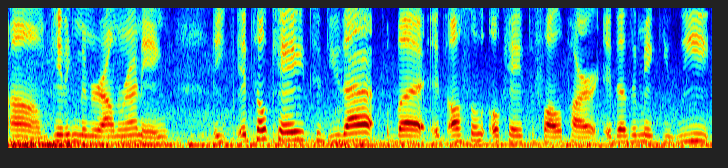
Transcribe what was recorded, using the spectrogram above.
um, hitting the ground running it's okay to do that, but it's also okay to fall apart. It doesn't make you weak.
